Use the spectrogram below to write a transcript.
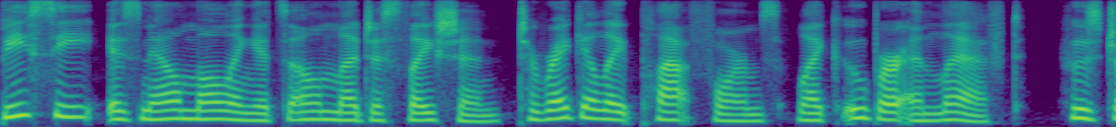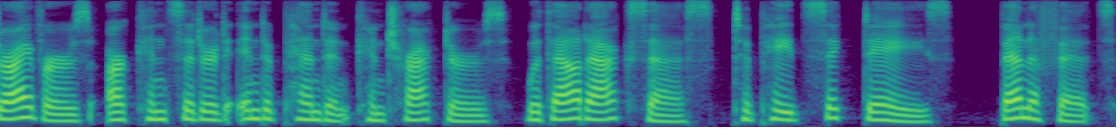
BC is now mulling its own legislation to regulate platforms like Uber and Lyft, whose drivers are considered independent contractors without access to paid sick days, benefits,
